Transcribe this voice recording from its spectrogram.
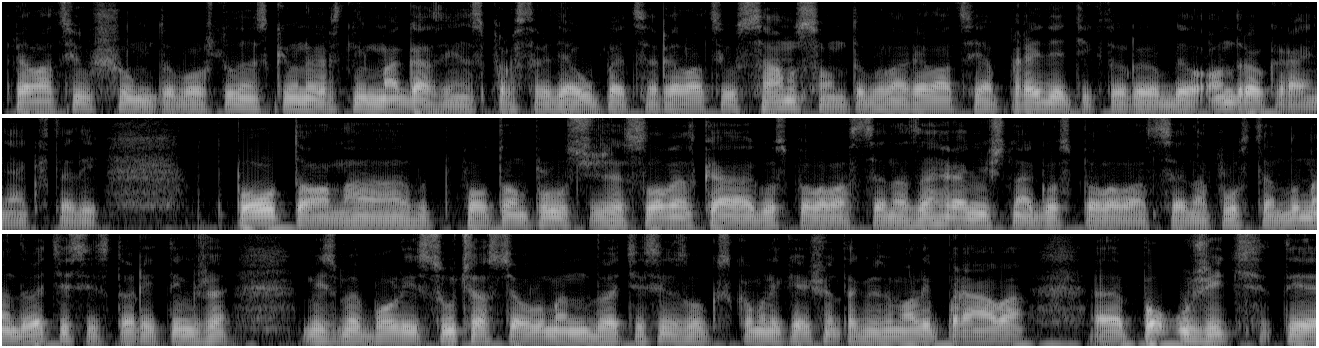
reláciu Šum, to bol študentský univerzitný magazín z prostredia UPC, reláciu Samson, to bola relácia pre deti, ktorú robil Ondro Krajňák vtedy. Polton, Polton Plus, čiže slovenská gospelová scéna, zahraničná gospelová scéna, plus ten Lumen 2000, ktorý tým, že my sme boli súčasťou Lumen 2000 Lux Communication, tak my sme mali práva e, použiť tie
